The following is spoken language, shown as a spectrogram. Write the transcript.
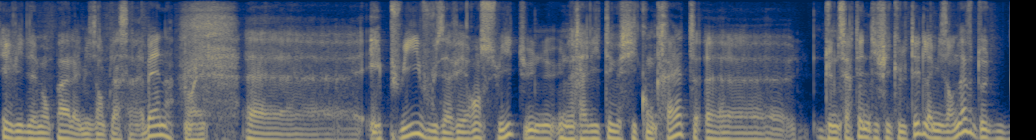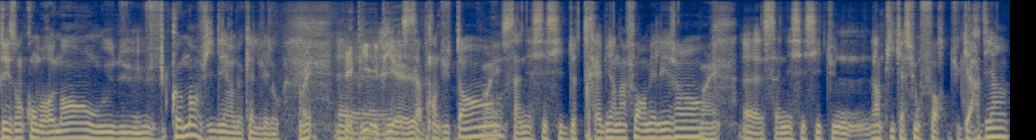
évidemment pas la mise en place à la benne. Ouais. Euh, et puis vous avez ensuite une, une réalité aussi concrète euh, d'une certaine difficulté de la mise en œuvre de désencombrement ou du comment vider un local vélo. Et puis- et puis, ça prend du temps, ouais. ça nécessite de très bien informer les gens, ça nécessite une implication forte du gardien,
